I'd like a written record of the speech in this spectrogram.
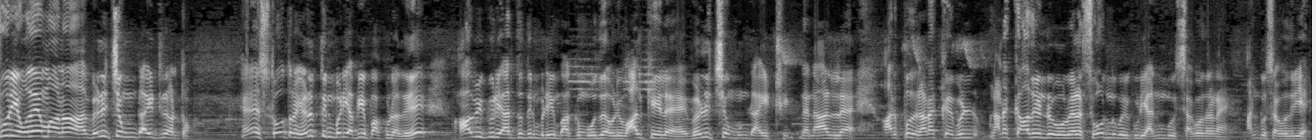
சூரிய உதயமானால் வெளிச்சம் உண்டாயிட்டுன்னு அர்த்தம். ஸ்தோத்திரம். எழுத்தின்படி அப்படியே பார்க்கக்கூடாது. ஆவிக்குரிய அர்த்தத்தின்படியும் பார்க்கும்போது அப்படி வாழ்க்கையில் வெளிச்சம் உண்டாயிற்று. இந்த நாளில் அற்புதம் நடக்க வில் நடக்காது என்று ஒரு வேளை சோர்ந்து போயக்கூடிய அன்பு சகோதரனை அன்பு சகோதரியை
